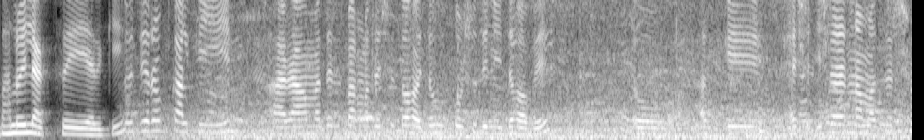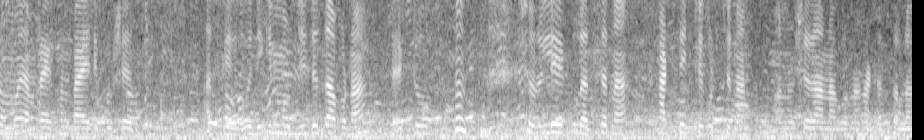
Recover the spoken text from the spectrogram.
ভালোই লাগছে এই আর কি। সৌদি আরব কালকে ঈদ, আর আমাদের বাংলাদেশে তো হয়তো পরশু দিন ঈদ হবে। তো আজকে এশ- ইশারার নামাজের সময় আমরা এখন বাইরে বসে আছি। আজকে ওইদিকে মসজিদে যাব না। একটু শরীরে কুলাচ্ছে না, হাঁটতে ইচ্ছে করছে না। মানুষের আনাগোনা হাঁটা চলা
